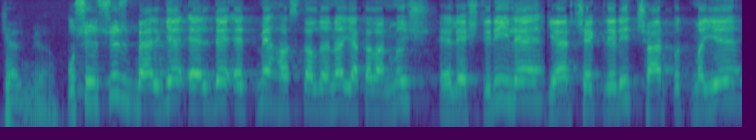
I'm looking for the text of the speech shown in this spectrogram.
Gelmiyor. Usulsüz belge elde etme hastalığına yakalanmış, eleştiriyle gerçekleri çarpıtmayı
